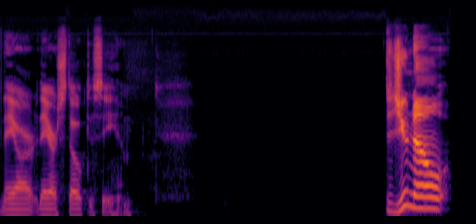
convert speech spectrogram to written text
They are they are stoked to see him. Did you know?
